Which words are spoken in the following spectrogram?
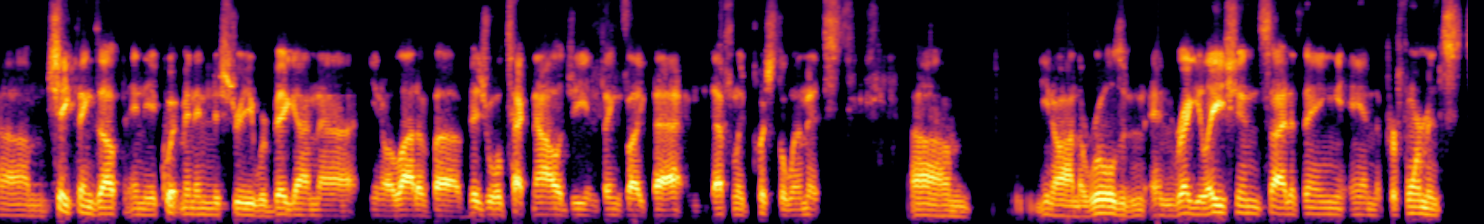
um, shake things up in the equipment industry. We're big on uh, you know a lot of uh, visual technology and things like that, and definitely push the limits. Um, you know, on the rules and, and regulation side of thing, and the performance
